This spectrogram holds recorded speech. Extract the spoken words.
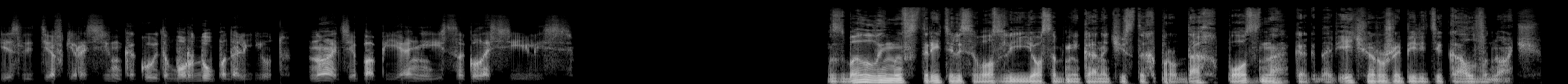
если те в керосин какую-то бурду подольют. Ну а те по пьяни и согласились». С Беллой мы встретились возле ее особняка на чистых прудах поздно, когда вечер уже перетекал в ночь.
